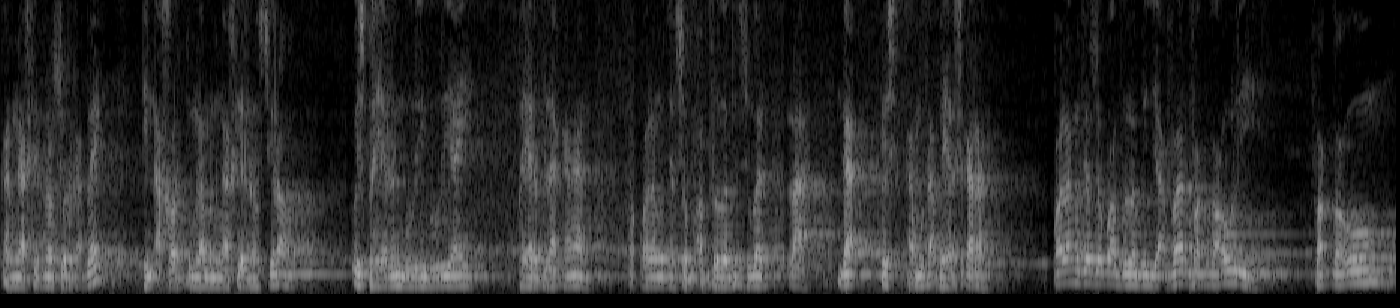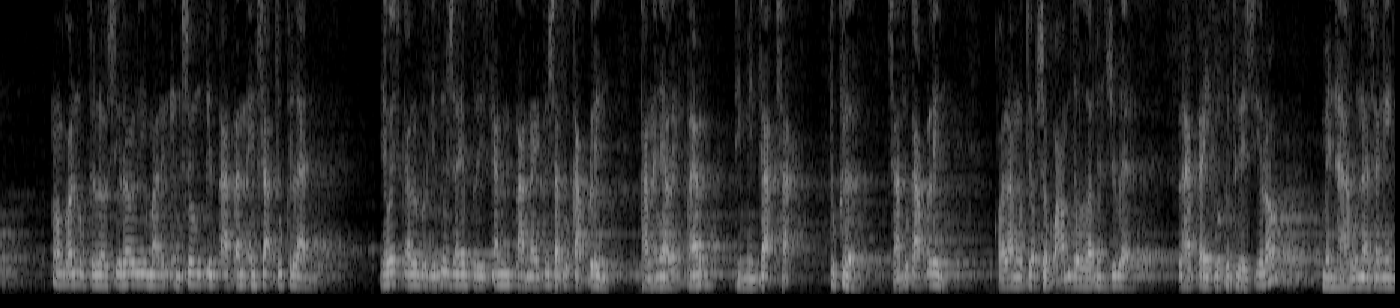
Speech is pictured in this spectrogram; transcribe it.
kan ngakhirno sur kabeh in akhartum lamun ngakhirno sira wis bayaran buri-buri ae bayar belakangan Faqala ngucap sop Abdullah bin Zubair Lah enggak wis kamu tak bayar sekarang Kala ngucap sapa Abdullah bin Ja'far faqta'uli faqta'u mongko nugelo sira maring ingsun kitatan ing sak tugelan. Ya wis kalau begitu saya berikan tanah itu satu kapling. Tanahnya lebar diminta sak tugel satu kapling. Kala ngucap sapa Abdullah bin Zubair laka iku ketuwe sira min hauna sanging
